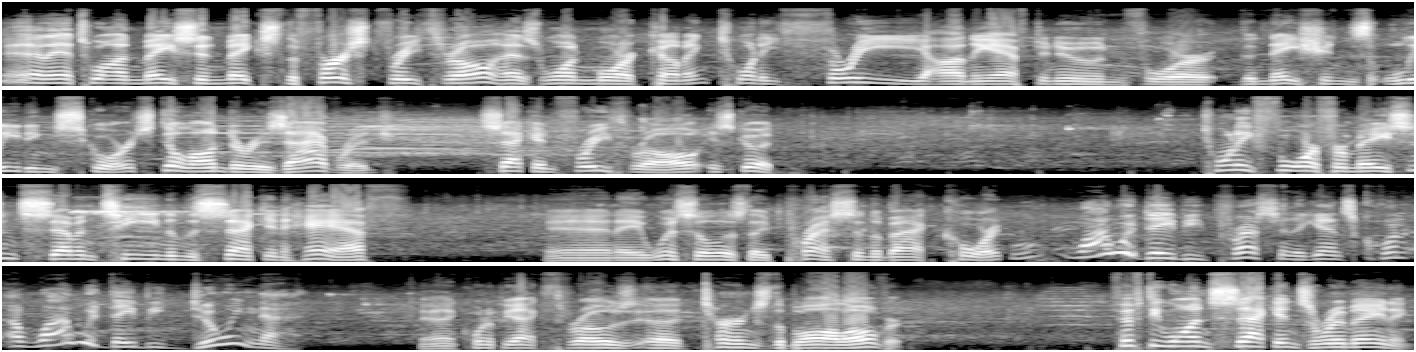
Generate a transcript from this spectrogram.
And Antoine Mason makes the first free throw, has one more coming. 23 on the afternoon for the nation's leading scorer, still under his average. Second free throw is good. 24 for Mason, 17 in the second half. And a whistle as they press in the back court. Why would they be pressing against Quin? Uh, why would they be doing that? And Quinnipiac throws, uh, turns the ball over. 51 seconds remaining.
